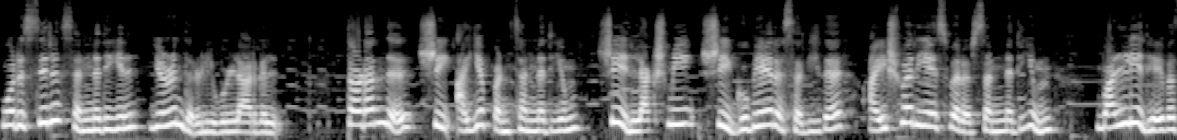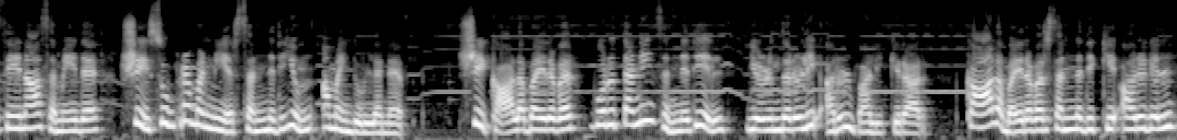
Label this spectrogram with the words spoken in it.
ஒரு சிறு சன்னதியில் எழுந்தருளி உள்ளார்கள் தொடர்ந்து ஸ்ரீ ஐயப்பன் சன்னதியும் ஸ்ரீ லக்ஷ்மி ஸ்ரீ குபேர சகித ஐஸ்வர்யேஸ்வரர் சன்னதியும் வள்ளி தேவசேனா சமேத ஸ்ரீ சுப்பிரமணியர் சன்னதியும் அமைந்துள்ளன. ஸ்ரீ காலபைரவர் ஒரு தனி சன்னதியில் எழுந்தருளி அருள்பாலிக்கிறார். பாலிக்கிறார் காலபைரவர் சன்னதிக்கு அருகில்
